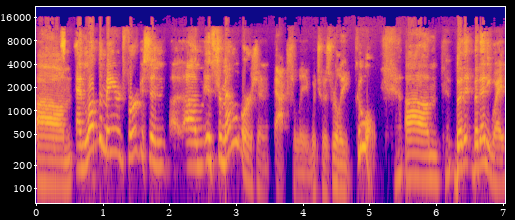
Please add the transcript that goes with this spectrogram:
um, and love the Maynard Ferguson uh, um, instrumental version actually, which was really cool. Um, but but anyway,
